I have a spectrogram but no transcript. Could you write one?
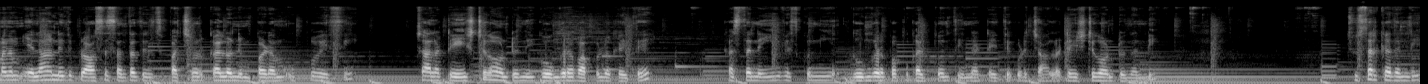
మనం ఎలా అనేది ప్రాసెస్ అంతా తెలుసు. పచ్చిమిరపకాయలో నింపడం ఉప్పు వేసి చాలా టేస్ట్గా ఉంటుంది గోంగూర పప్పులోకి అయితే కాస్త నెయ్యి వేసుకొని గోంగూర పప్పు కలుపుకొని తిన్నట్టయితే కూడా చాలా టేస్ట్గా ఉంటుందండి. చూసారు కదండి?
